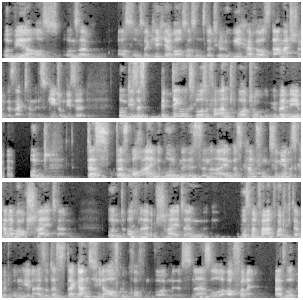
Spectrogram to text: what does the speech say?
Und wir aus, unser, aus unserer Kirche heraus, aus unserer Theologie heraus damals schon gesagt haben, es geht um diese, um dieses bedingungslose Verantwortung übernehmen. Und dass das auch eingebunden ist in ein, das kann funktionieren, das kann aber auch scheitern. Und auch in einem Scheitern muss man verantwortlich damit umgehen. Also, dass da ganz viel aufgebrochen worden ist. Ne? So auch von, also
